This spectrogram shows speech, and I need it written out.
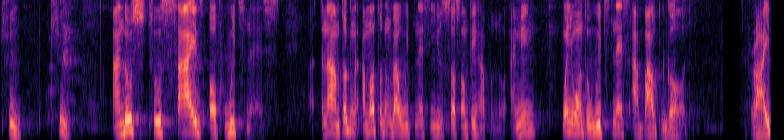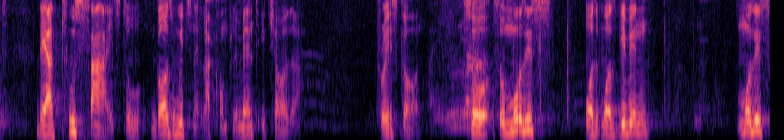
two, two. And those two sides of witness, now I'm talking, I'm not talking about witnessing you saw something happen. No. I mean, when you want to witness about God, right? There are two sides to God's witness that complement each other. Praise God. So, so Moses was, was given, Moses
